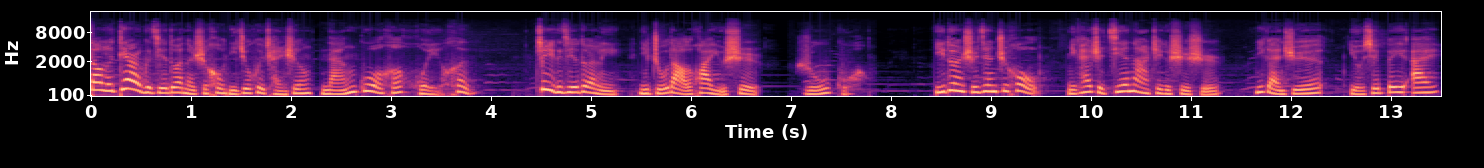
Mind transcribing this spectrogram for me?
到了第二个阶段的时候，你就会产生难过和悔恨。这个阶段里，你主导的话语是“如果”。一段时间之后，你开始接纳这个事实，你感觉有些悲哀，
